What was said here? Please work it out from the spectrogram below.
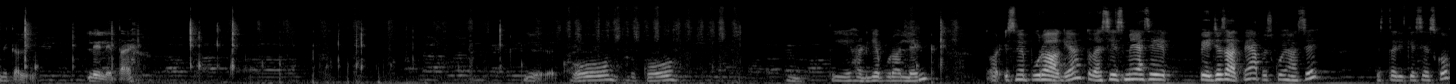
निकल ले लेता है। ये देखो रुको। हम्म, तो ये हट गया पूरा लेंट तो और इसमें पूरा आ गया। तो वैसे इसमें ऐसे पेजेस आते हैं आप इसको यहाँ से इस तरीके से इसको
